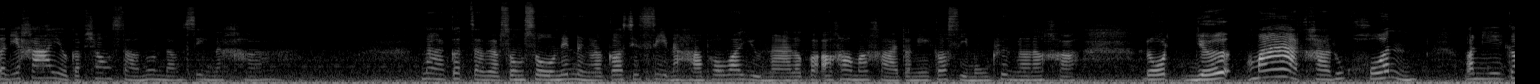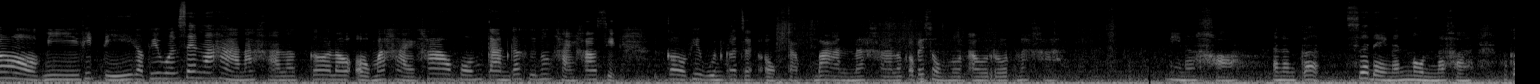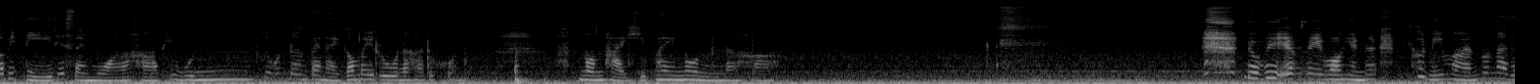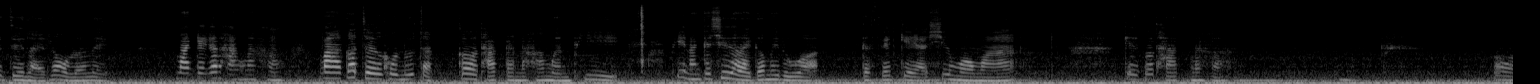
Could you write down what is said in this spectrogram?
สวัสดีค่ะ อยู่กับช่องสาวนุ่นดัมซิงนะคะ หน้าก็จะแบบโซมๆนิดหนึ่งแล้วก็ซีดๆนะคะ เพราะว่าอยู่นานแล้วก็เอาข้าวมาขายตอนนี้ก็สี่โมงครึ่งแล้วนะคะ รถเยอะมากค่ะทุกคน วันนี้ก็มีพี่ตีกับพี่วุ้นเส้นมาหานะคะ แล้วก็เราออกมาขายข้าวพร้อมกันก็คือนุ่นขายข้าวเสร็จก็พี่วุ้นก็จะออกกลับบ้านนะคะ แล้วก็ไปส่งนนเอารถนะคะ นี่นะคะ อันนั้นก็เสื้อแดงนั้นนนนะคะ แล้วก็พี่ตีที่ใส่หมวกนะคะ พี่วุ้น พี่วุ้นเดินไปไหนก็ไม่รู้นะคะ ทุกคน นนถ่ายคลิปให้นนนะคะ ดูพี่เอฟซีมองเห็นด้วยพี่คนนี้มานุ่นน่าจะเจอหลายรอบแล้วเลย มาแกก็ทักนะคะ มาก็เจอคนรู้จักก็ทักกันนะคะ เหมือนพี่ พี่นั้นแกชื่ออะไรก็ไม่รู้อะแต่เฟซแกชื่อมอม้า แกก็ทักนะคะ ก็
